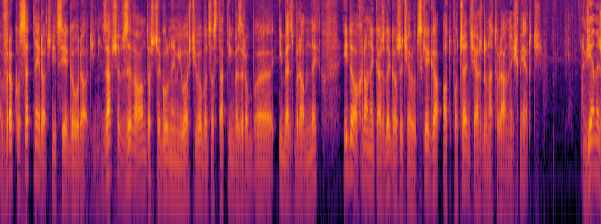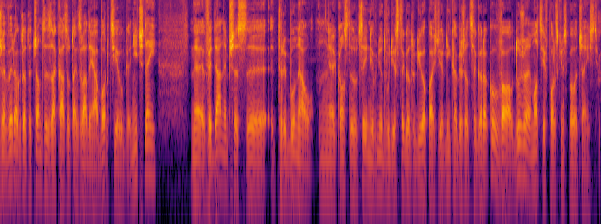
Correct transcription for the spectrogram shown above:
w roku setnej rocznicy jego urodzin. Zawsze wzywa on do szczególnej miłości wobec ostatnich e, i bezbronnych i do ochrony każdego życia ludzkiego od poczęcia aż do naturalnej śmierci. Wiemy, że wyrok dotyczący zakazu tzw. aborcji eugenicznej, e, wydany przez e, Trybunał e, Konstytucyjny w dniu 22 października bieżącego roku, wywołał duże emocje w polskim społeczeństwie.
